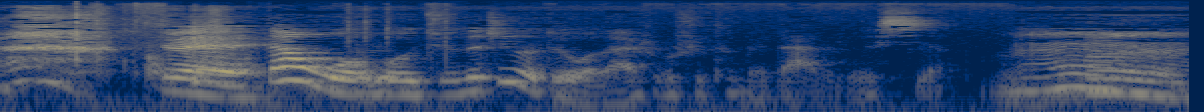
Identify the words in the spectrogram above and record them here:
对，但我我觉得这个对我来说是特别大的一个线。嗯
